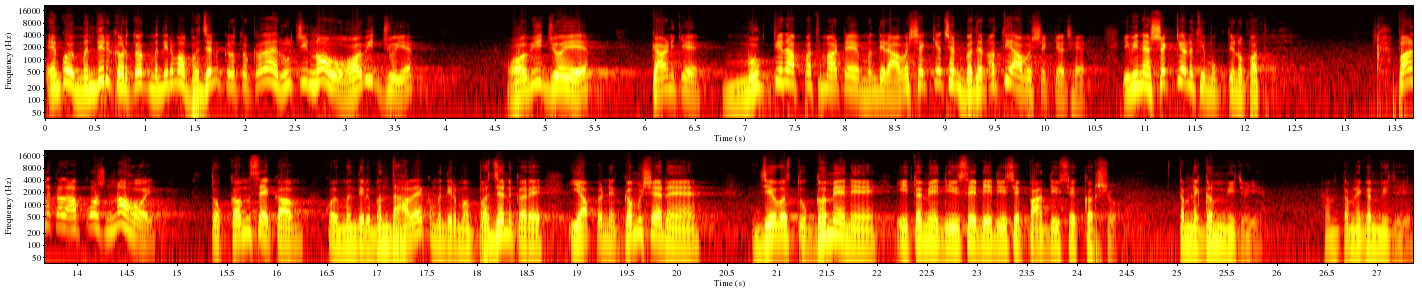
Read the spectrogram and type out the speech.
એમ કોઈ મંદિર કરતો હોય મંદિરમાં ભજન કરતો કદાચ રુચિ ન હોવી જ જોઈએ. હોવી જ જોઈએ, કારણ કે મુક્તિના પથ માટે મંદિર આવશ્યક છે ને, ભજન અતિ આવશ્યક છે. એ વિના શક્ય નથી મુક્તિનો પથ. પણ કદાચ ઓફકોર્સ ન હોય, તો કમસે કમ કોઈ મંદિર બંધાવે કે મંદિરમાં ભજન કરે, એ આપણને ગમશે ને જે વસ્તુ ગમે ને એ તમે દિવસે બે દિવસે, પાંચ દિવસે કરશો. તમને ગમવી જોઈએ. આમ તમને ગમવી જોઈએ.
